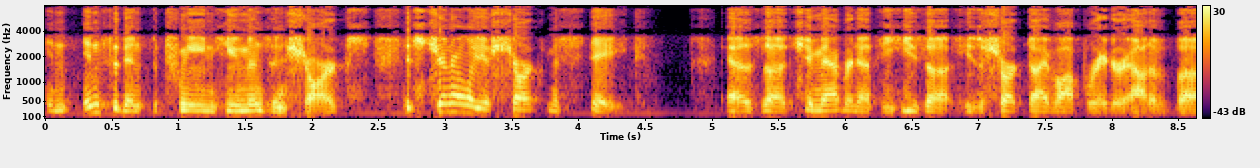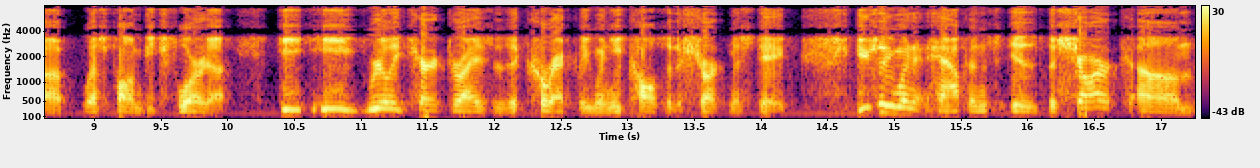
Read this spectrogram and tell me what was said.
an incident between humans and sharks, it's generally a shark mistake. As uh, Jim Abernethy, he's a, he's a shark dive operator out of uh, West Palm Beach, Florida he, he really characterizes it correctly when he calls it a shark mistake. Usually when it happens is the shark um,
